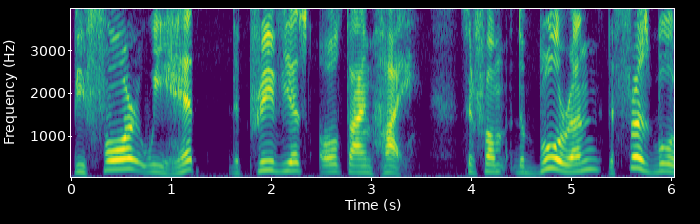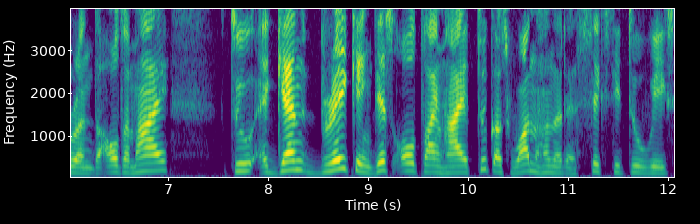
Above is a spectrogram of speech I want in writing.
before we hit the previous all-time high. So from the bull run, the first bull run, the all-time high, to again breaking this all-time high took us 162 weeks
